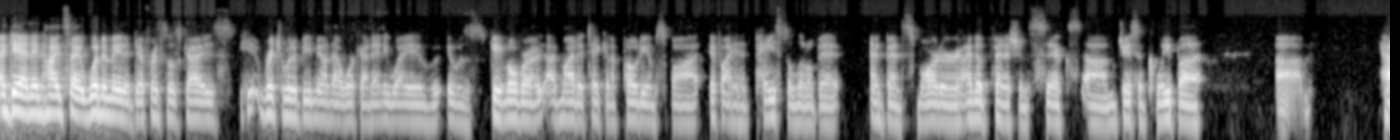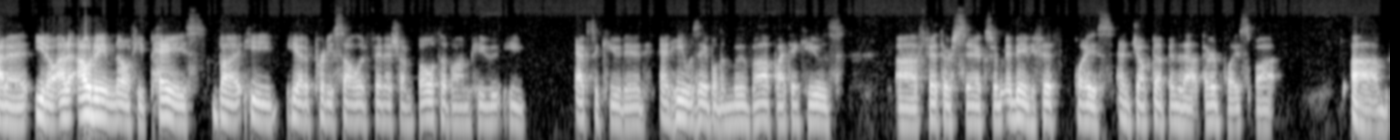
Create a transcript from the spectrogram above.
again, in hindsight, it wouldn't have made a difference. Those guys, he, Rich would have beat me on that workout anyway. It, it was game over. I, I might have taken a podium spot if I had paced a little bit and been smarter. I ended up finishing sixth. Um, Jason Khalipa, um, had a, you know, I, I don't even know if he paced, but he he had a pretty solid finish on both of them. He he executed and he was able to move up. I think he was uh, fifth or sixth or maybe fifth place and jumped up into that third place spot. Um,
